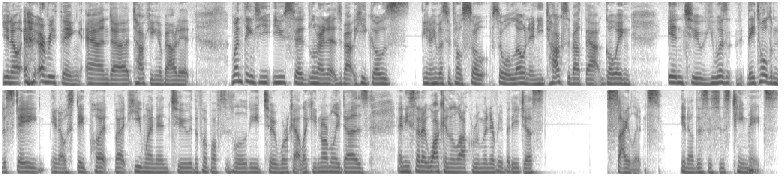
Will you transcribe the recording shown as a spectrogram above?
you know, everything and uh, talking about it. One thing you, you said, Lorena, is about he goes, you know, he must have felt so so alone, and he talks about that going into he wasn't they told him to stay you know stay put but he went into the football facility to work out like he normally does and he said i walk in the locker room and everybody just silence you know, this is his teammates,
